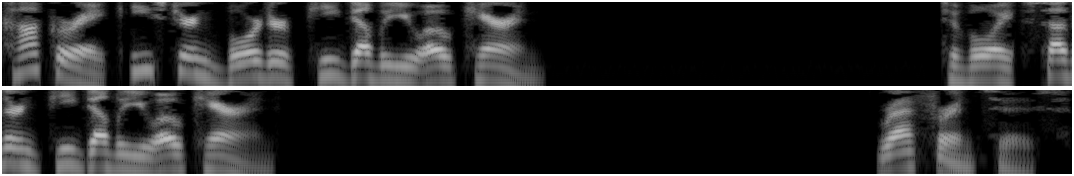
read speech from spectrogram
Kawkareik, Eastern Border PWO Karen. Tavoy, Southern PWO Karen. References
